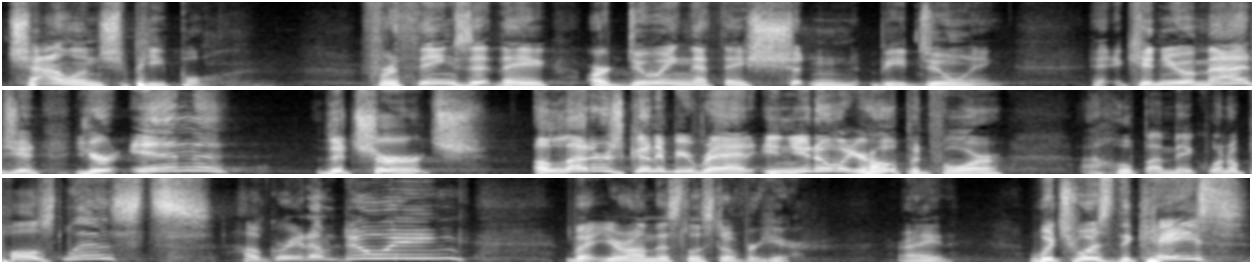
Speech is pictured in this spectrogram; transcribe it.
challenge people for things that they are doing that they shouldn't be doing. Can you imagine? You're in the church, a letter's to be read, and you know what you're hoping for. I hope I make one of Paul's lists, how great I'm doing. But you're on this list over here, right? Which was the case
